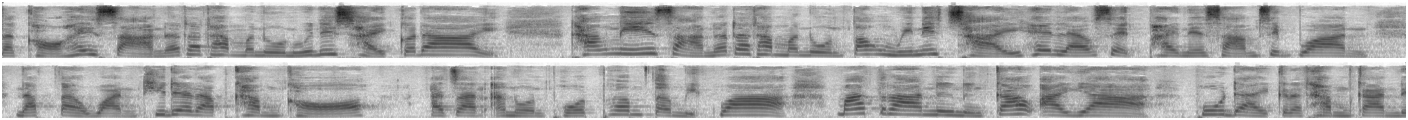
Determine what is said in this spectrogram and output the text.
จะขอให้ศาลรัฐธรรมนูญวินิจฉัยก็ได้ ทั้งนี้ศาลรัฐธรรมนูญต้องวินิจฉัยให้แล้วเสร็จภายใน 30 วัน นับแต่วันที่ได้รับคำขอ อาจารย์อนนท์โพสต์เพิ่มเติมอีกว่า มาตรา 119 อาญา ผู้ใดกระทำการใ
